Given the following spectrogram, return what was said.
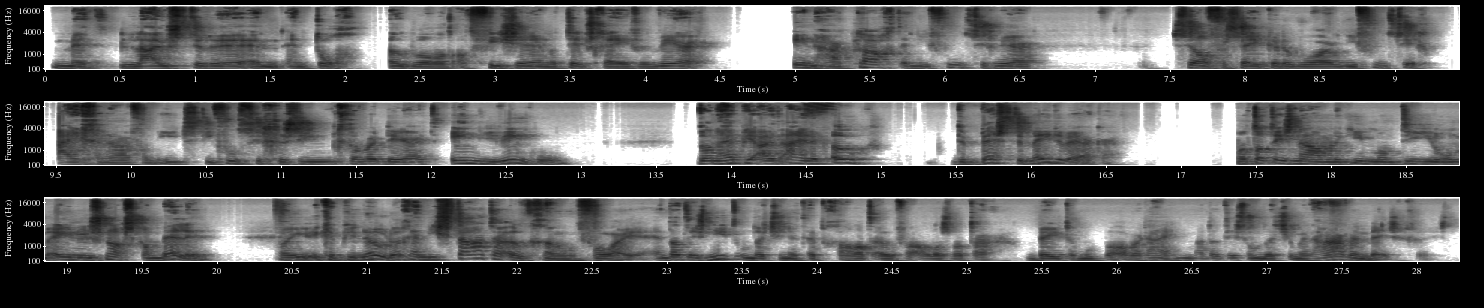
met luisteren en, en toch ook wel wat adviezen en wat tips geven, weer in haar kracht. En die voelt zich weer zelfverzekerder worden. Die voelt zich eigenaar van iets. Die voelt zich gezien, gewaardeerd in die winkel. Dan heb je uiteindelijk ook de beste medewerker. Want dat is namelijk iemand die je om één uur s'nachts kan bellen. Van, ik heb je nodig en die staat er ook gewoon voor je. En dat is niet omdat je het hebt gehad over alles wat er beter moet bij Heijn. Maar dat is omdat je met haar bent bezig geweest.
